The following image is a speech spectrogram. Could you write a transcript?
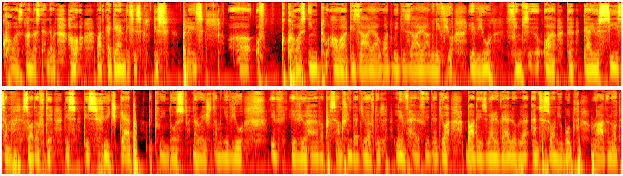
course, understandable. How, but again, this is this place uh, of course into our desire, what we desire. I mean, if you if you think uh, or the, there you see some sort of the, this this huge gap between those narrations. I mean, if you if if you have a presumption that you have to live healthy, that your body is very valuable, and so on, you would rather not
